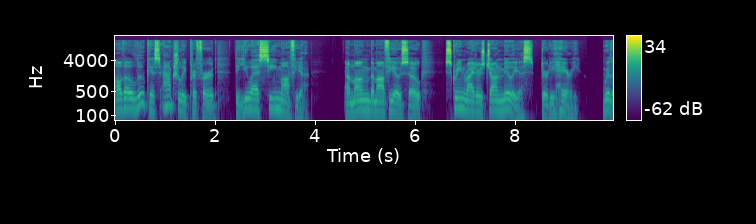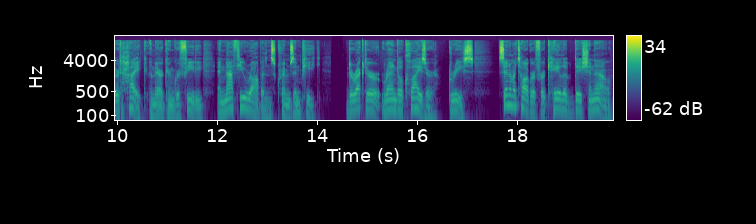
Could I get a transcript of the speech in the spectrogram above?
although Lucas actually preferred the USC Mafia. Among the mafioso, screenwriters John Milius, Dirty Harry, Willard Huyck, American Graffiti, and Matthew Robbins, Crimson Peak. Director Randall Kleiser, Grease. Cinematographer Caleb Deschanel,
